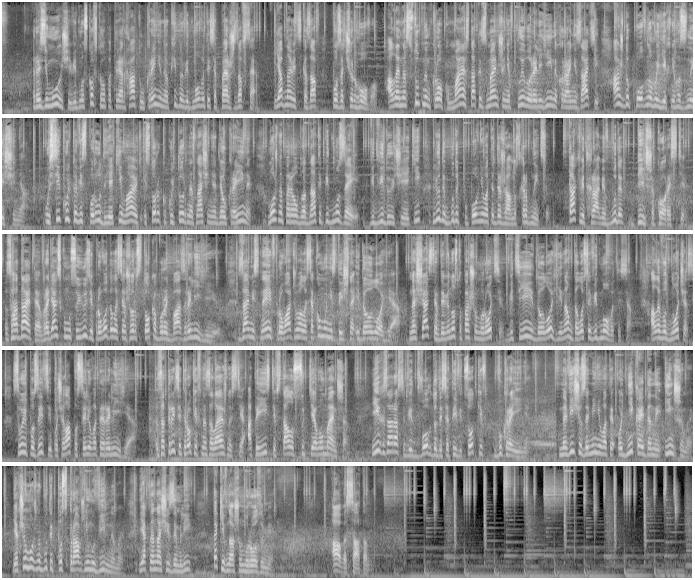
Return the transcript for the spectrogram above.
Резюмуючи, від московського патріархату Україні необхідно відмовитися перш за все. Я б навіть сказав позачергово. Але наступним кроком має стати зменшення впливу релігійних організацій аж до повного їхнього знищення. Усі культові споруди, які мають історико-культурне значення для України, можна переобладнати під музеї, відвідуючи які люди будуть поповнювати державну скарбницю. Так від храмів буде більше користі. Згадайте, в радянському союзі проводилася жорстока боротьба з релігією. Замість неї впроваджувалася комуністична ідеологія. На щастя, в 91-му році від цієї ідеології нам вдалося відмовитися, але водночас свої позиції почала посилювати релігія. За 30 років незалежності атеїстів стало суттєво менше. Їх зараз від 2 до 10% в Україні. Навіщо замінювати одні кайдани іншими, якщо можна бути по-справжньому вільними, як на нашій землі, так і в нашому розумі? Аве Сатан!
